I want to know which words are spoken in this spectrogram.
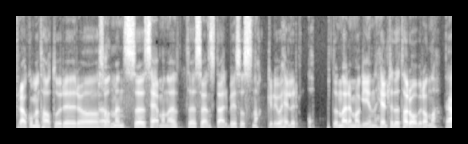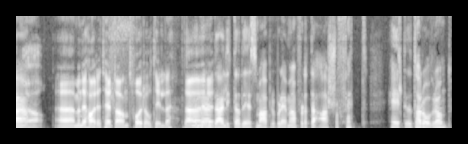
fra kommentatorer og Ja. sånn, mens eh, ser man et svensk derby, så snakker de jo heller opp den der magien helt til det tar overhånd, da. Ja, ja. Ja. Eh, men de har et helt annet forhold til det. Det Men er, det er litt av det som er problemet, for dette er så fett helt til det tar overhånd.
